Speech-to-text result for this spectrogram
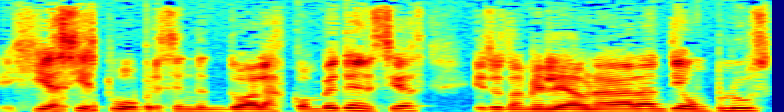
Ejía sí estuvo presente en todas las competencias, eso también le da una garantía, un plus,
